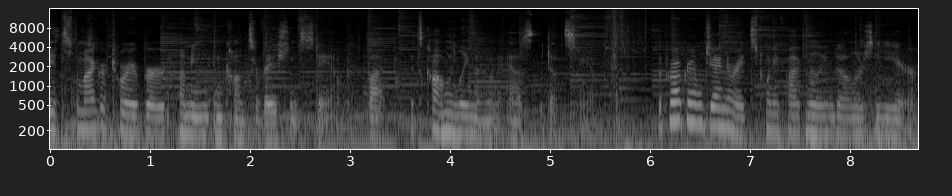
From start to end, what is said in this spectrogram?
It's the Migratory Bird Hunting and Conservation Stamp, but it's commonly known as the duck stamp. The program generates $25 million a year.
